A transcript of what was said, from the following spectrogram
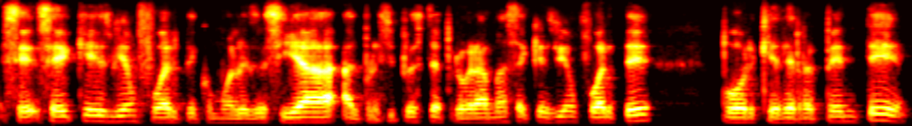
sé, sé que es bien fuerte, como les decía al principio de este programa, sé que es bien fuerte porque de repente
